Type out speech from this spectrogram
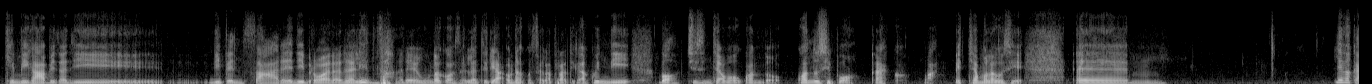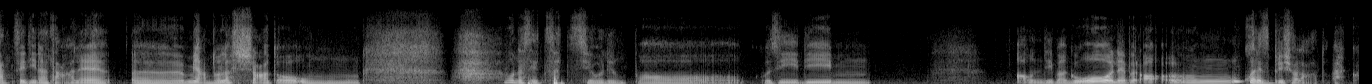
che mi capita di, di pensare, di provare a realizzare, una cosa è la teoria, una cosa è la pratica. Quindi, boh, ci sentiamo quando, quando si può. Ecco, vai, mettiamola così. Ehm, le vacanze di Natale, eh, mi hanno lasciato un- una sensazione un po' così di... mm, ho un dimagone, però um, un cuore sbriciolato, ecco.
